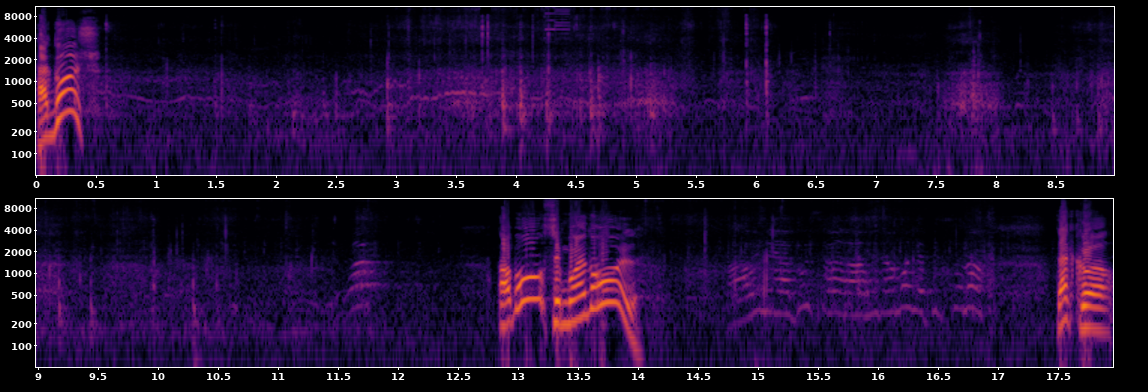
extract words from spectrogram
À gauche Ah bon, c'est moins drôle Ah oui, mais à gauche, à bout d'un moment, il n'y a plus de chemin. D'accord.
